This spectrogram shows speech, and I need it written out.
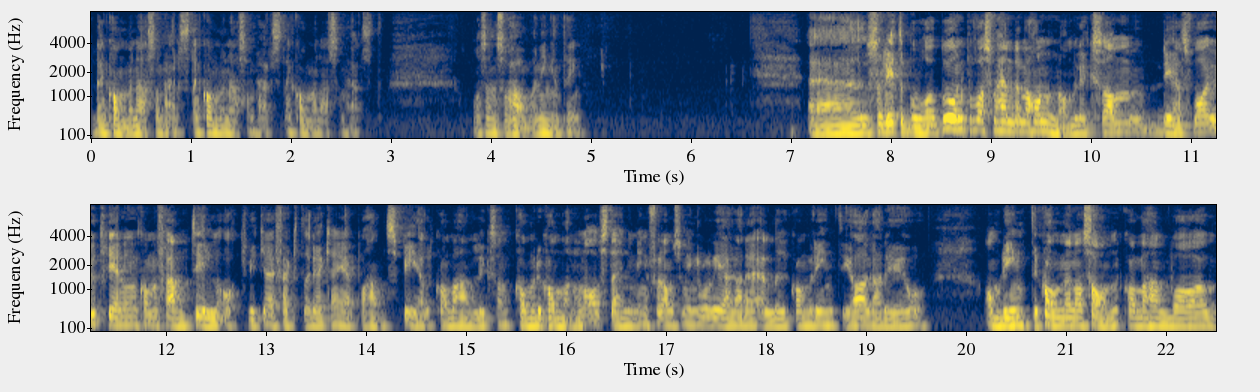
den kommer när som helst, den kommer när som helst, den kommer när som helst. Och sen så hör man ingenting. Eh, så lite beroende på vad som händer med honom, liksom, dels vad utredningen kommer fram till och vilka effekter det kan ge på hans spel. Kommer, han liksom, kommer det komma någon avstängning för de som är involverade eller kommer det inte göra det? Och om det inte kommer någon sån, kommer han vara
